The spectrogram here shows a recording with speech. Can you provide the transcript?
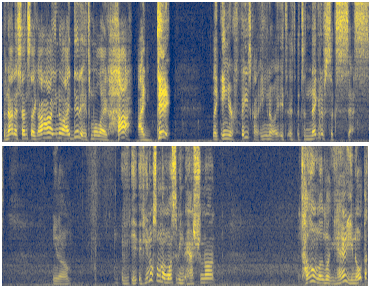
but not in a sense like ah you know I did it. It's more like ha I did it, like in your face kind of. You know it's it's, it's a negative success. You know, if, if you know someone that wants to be an astronaut, tell them like hey you know that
